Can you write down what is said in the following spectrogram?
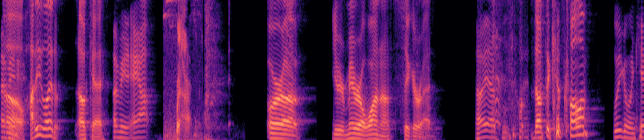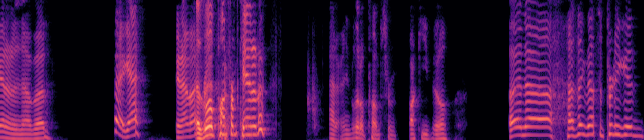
I mean, oh, how do you light it? Okay. I mean, ah, Or uh, your marijuana cigarette. oh yeah, it's Is that what the kids call them? legal in Canada now, bud. Hey, guy. You know, As Little Pump from Canada? I don't know, little pumps from Fuckyville. And uh I think that's a pretty good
